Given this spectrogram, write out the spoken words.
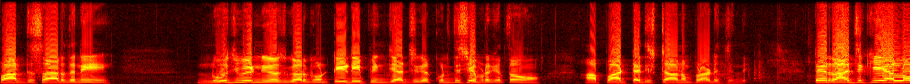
పార్థసారథిని నూజివీడు నియోజకవర్గం టీడీపీ ఇన్ఛార్జిగా కొద్దిసేపటి క్రితం ఆ పార్టీ అధిష్టానం ప్రకటించింది అంటే రాజకీయాల్లో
